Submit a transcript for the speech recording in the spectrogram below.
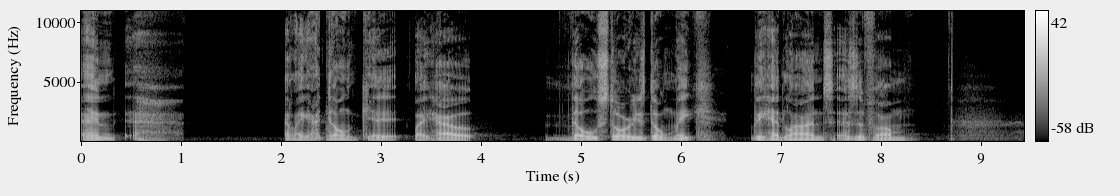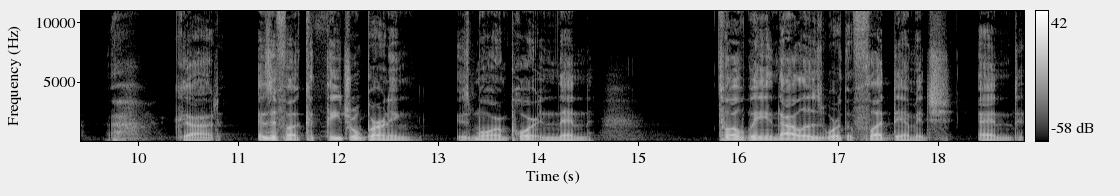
and and like I don't get it, like how those stories don't make the headlines as if um God, as if a cathedral burning is more important than twelve billion dollars worth of flood damage and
